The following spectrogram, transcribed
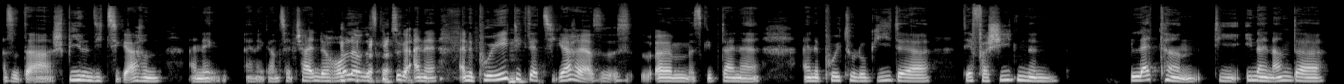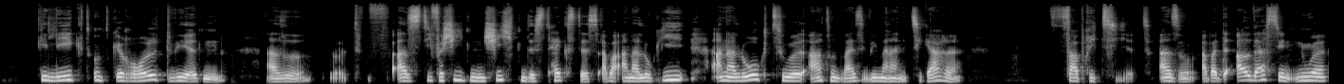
also da spielen die Zigarren eine, eine ganz entscheidende Rolle und es gibt sogar eine, eine Poetik der Zigarre. Also es, ähm, es gibt eine, eine Poetologie der, der verschiedenen Blättern, die ineinander gelegt und gerollt werden. Also als die verschiedenen Schichten des Textes, aber Analogie, analog zur Art und Weise, wie man eine Zigarre fabriziert. Also, aber all das sind nur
